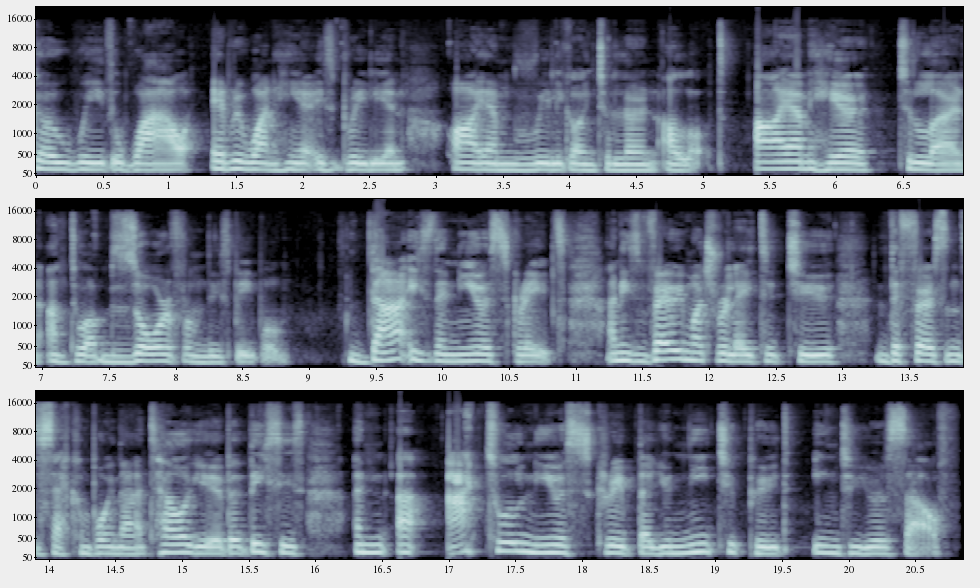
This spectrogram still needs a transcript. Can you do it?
go with wow, everyone here is brilliant. I am really going to learn a lot. I am here to learn and to absorb from these people. That is the newest script, and it's very much related to the first and the second point that I tell you. But this is an actual new script that you need to put into yourself,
